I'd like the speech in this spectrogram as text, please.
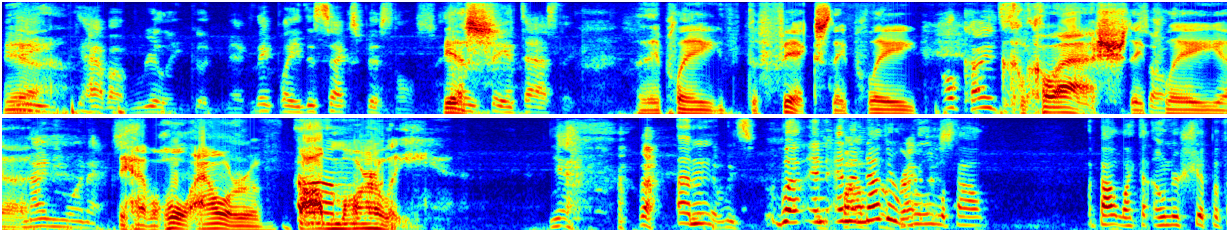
yeah, they have a really good mix. They play the Sex Pistols. It Yes. was fantastic. They play the Fixx. They play All kinds of Cl- stuff. Clash. They So, play. Uh, 91X. they have a whole hour of Bob Um, Marley. yeah. um it was Well, and, It's and another rule about about like the ownership of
